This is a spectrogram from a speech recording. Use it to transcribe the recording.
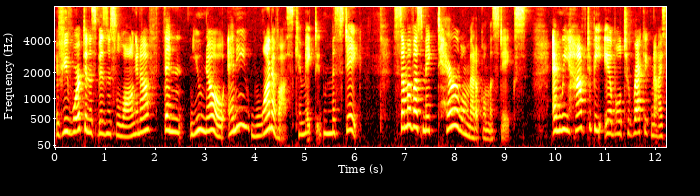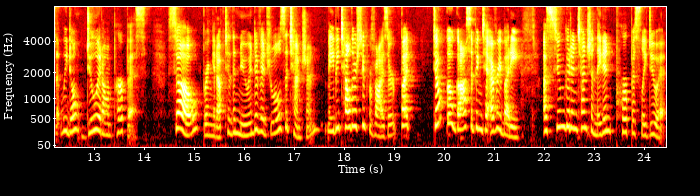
If you've worked in this business long enough, then you know any one of us can make a mistake some of us make terrible medical mistakes, and we have to be able to recognize that we don't do it on purpose. So, bring it up to the new individual's attention, maybe tell their supervisor, but don't go gossiping to everybody. Assume good intention, they didn't purposely do it.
